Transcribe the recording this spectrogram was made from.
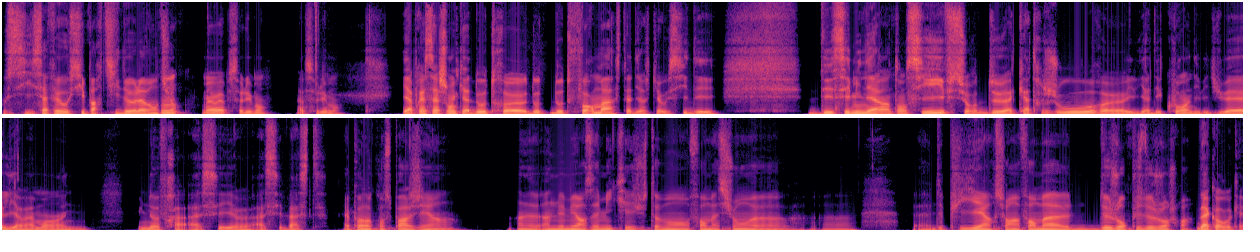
aussi, ça fait aussi partie de l'aventure. Mm. Ouais, ouais, absolument, absolument. Et après, sachant qu'il y a euh, d'autres formats, c'est-à-dire qu'il y a aussi des, des séminaires intensifs sur deux à quatre jours, euh, il y a des cours individuels, il y a vraiment une, une offre assez, euh, assez vaste. Et pendant qu'on se parle, j'ai un, un, un de mes meilleurs amis qui est justement en formation euh, depuis hier sur un format deux jours plus deux jours, je crois. D'accord, ok.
